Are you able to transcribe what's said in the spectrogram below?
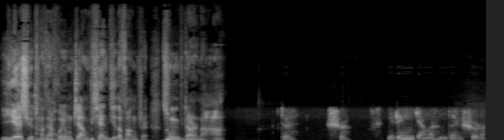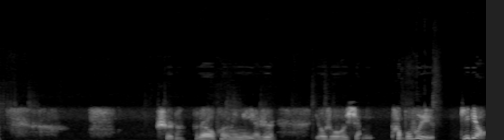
也许他才会用这样偏激的方式从你这儿拿。对，是，你这你讲的很对，是的。是的，他在我朋友面前也是，有时候想他不会低调，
